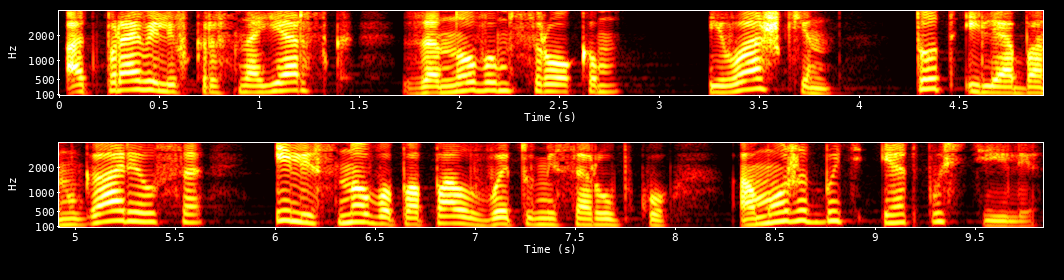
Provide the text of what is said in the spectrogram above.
отправили в Красноярск за новым сроком. Ивашкин, тот или обангарился, или снова попал в эту мясорубку, а может быть и отпустили.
